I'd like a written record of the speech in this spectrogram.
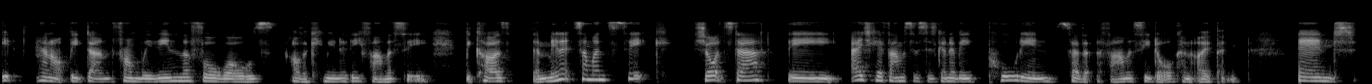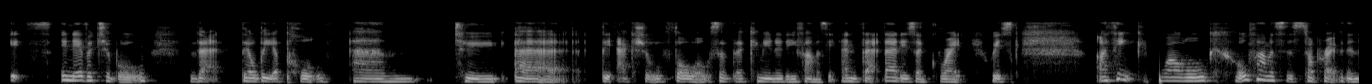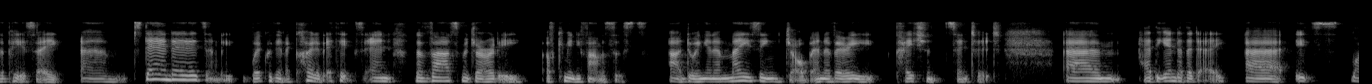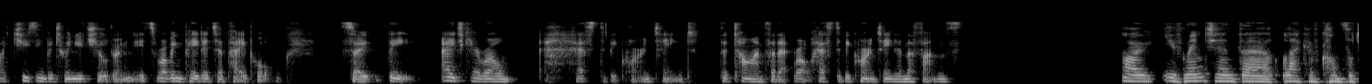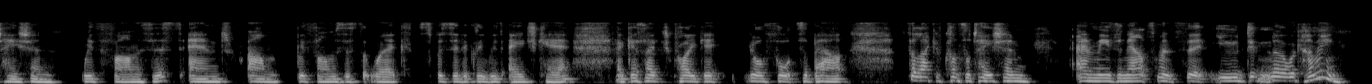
it cannot be done from within the four walls of a community pharmacy because the minute someone's sick, short staffed, the aged care pharmacist is going to be pulled in so that the pharmacy door can open. And it's inevitable that there'll be a pull um, to uh, the actual four walls of the community pharmacy. And that that is a great risk. I think while all pharmacists operate within the PSA um, standards and we work within a code of ethics, and the vast majority of community pharmacists are doing an amazing job and are very patient centered. Um, at the end of the day, uh, it's like choosing between your children. It's robbing Peter to pay Paul. So the aged care role has to be quarantined. The time for that role has to be quarantined and the funds. So you've mentioned the lack of consultation with pharmacists and um, with pharmacists that work specifically with aged care. I guess I'd probably get your thoughts about the lack of consultation and these announcements that you didn't know were coming.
